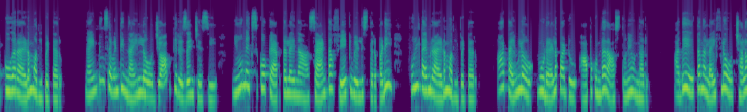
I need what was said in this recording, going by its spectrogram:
ఎక్కువగా రాయడం మొదలుపెట్టారు. నైన్టీన్ సెవెంటీ నైన్లో జాబ్కి రిజైన్ చేసి న్యూ మెక్సికో క్యాపిటల్ అయిన శాంటా ఫేకి వెళ్ళి స్థిరపడి ఫుల్ టైం రాయడం మొదలుపెట్టారు. ఆ టైంలో మూడేళ్ళ పాటు ఆపకుండా రాస్తూనే ఉన్నారు. అదే తన లైఫ్లో చాలా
